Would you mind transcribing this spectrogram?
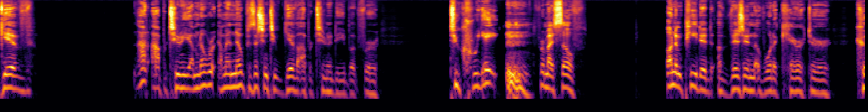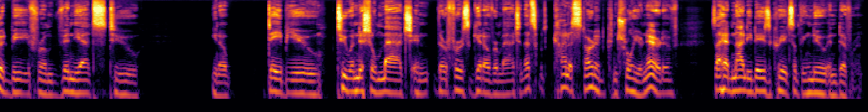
give not opportunity. I'm no I'm in no position to give opportunity, but for to create for myself unimpeded a vision of what a character could be from vignettes to you know debut to initial match and their first get over match and that's what kind of started control your narrative so i had 90 days to create something new and different.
